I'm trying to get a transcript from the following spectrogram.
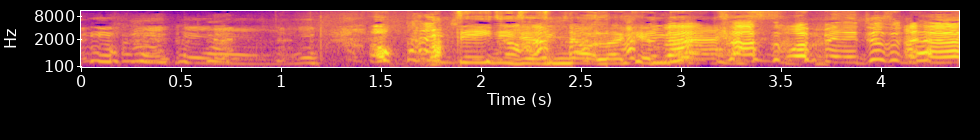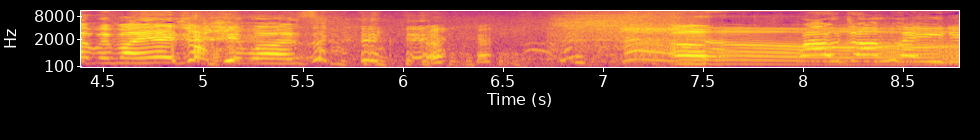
Dee Dee does not look impressed. that's the one bit that doesn't hurt where my air jacket was. Oh. Well done, lady.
